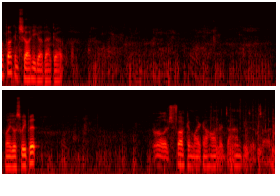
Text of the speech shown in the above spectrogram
No fucking shot he got back up. Wanna go sweep it? Well, there's fucking like a hundred zombies outside.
